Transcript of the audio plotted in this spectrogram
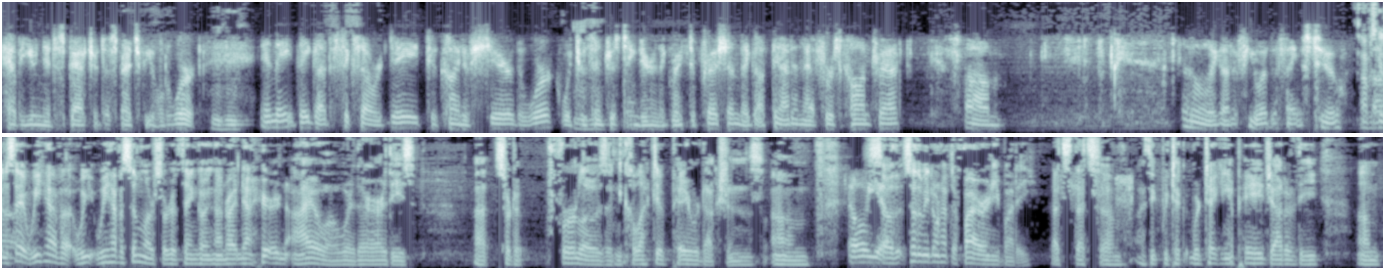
have a union dispatcher dispatch people to work. Mm-hmm. And they, they got a six hour day to kind of share the work, which mm-hmm. was interesting during the Great Depression. They got that in that first contract. Um, oh, they got a few other things too. I was going to uh, say we have a we, we have a similar sort of thing going on right now here in Iowa, where there are these uh, sort of furloughs and collective pay reductions. Um, oh yeah. So that, so that we don't have to fire anybody. That's that's. Um, I think we took we're taking a page out of the um,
